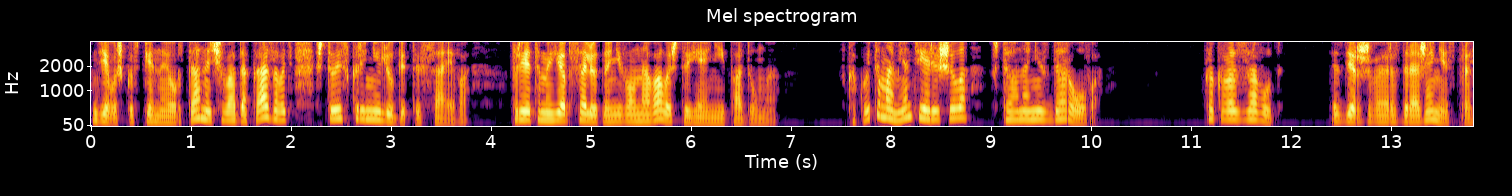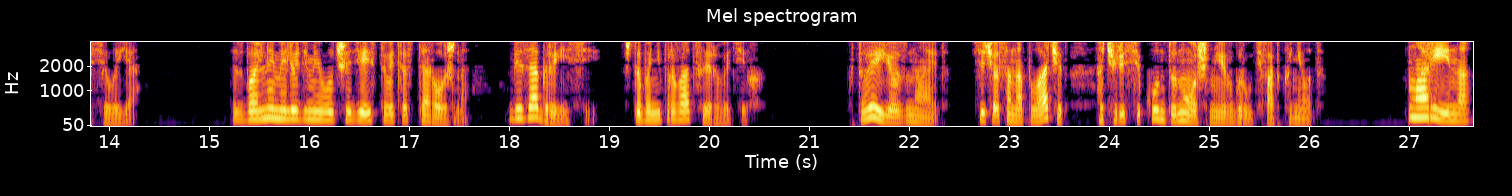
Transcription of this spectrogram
Девушка с пеной у рта начала доказывать, что искренне любит Исаева. При этом ее абсолютно не волновало, что я о ней подумаю. В какой-то момент я решила, что она нездорова. «Как вас зовут?» — сдерживая раздражение, спросила я. С больными людьми лучше действовать осторожно, без агрессии, чтобы не провоцировать их. Кто ее знает? Сейчас она плачет, а через секунду нож мне в грудь воткнет. Марина.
